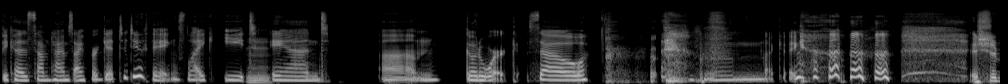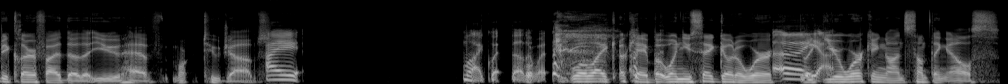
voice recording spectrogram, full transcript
because sometimes I forget to do things like eat Mm. and um, go to work. So I'm not kidding. It should be clarified though that you have more, two jobs. I well, I quit the other one. well, like okay, but when you say go to work, Uh, like yeah. you're working on something else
